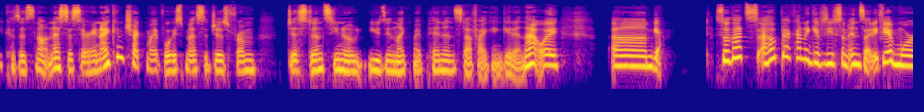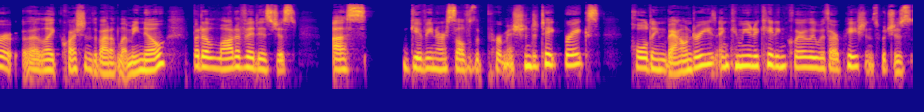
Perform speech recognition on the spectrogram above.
because it's not necessary. And I can check my voice messages from distance, you know, using like my pin and stuff. I can get in that way. Um, yeah. So that's, I hope that kind of gives you some insight. If you have more uh, like questions about it, let me know. But a lot of it is just us giving ourselves the permission to take breaks, holding boundaries, and communicating clearly with our patients, which is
